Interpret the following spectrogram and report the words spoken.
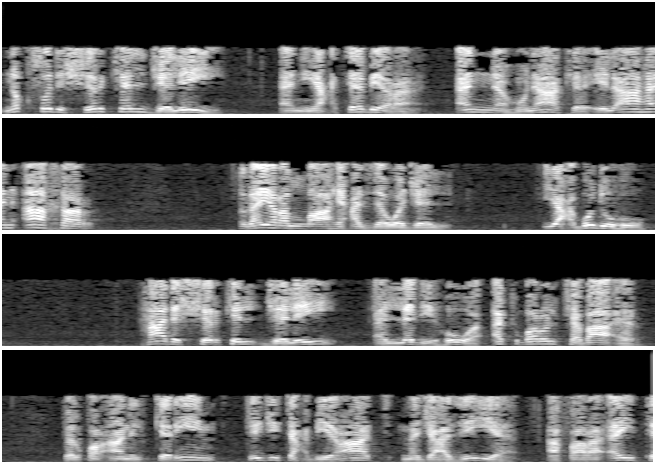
نقصد الشرك الجلي أن يعتبر أن هناك إلها آخر غير الله عز وجل يعبده. هذا الشرك الجلي الذي هو أكبر الكبائر. في القرآن الكريم تجي تعبيرات مجازية أفرأيت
